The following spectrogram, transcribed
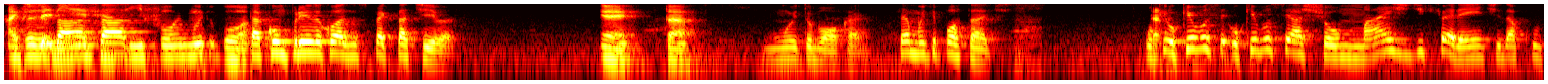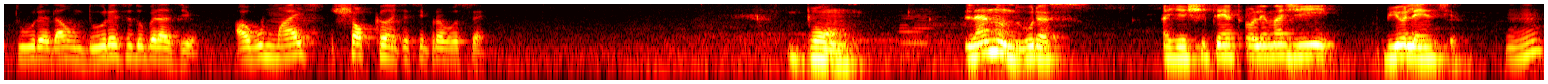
A experiência tá, tá, assim foi muito boa. Tá cumprindo com as expectativas. É, tá. Muito bom, cara. Isso é muito importante. O, que, o, que você, o que você achou mais diferente da cultura da Honduras e do Brasil? Algo mais chocante assim para você? Bom, lá no Honduras a gente tem problemas de violência, uhum.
